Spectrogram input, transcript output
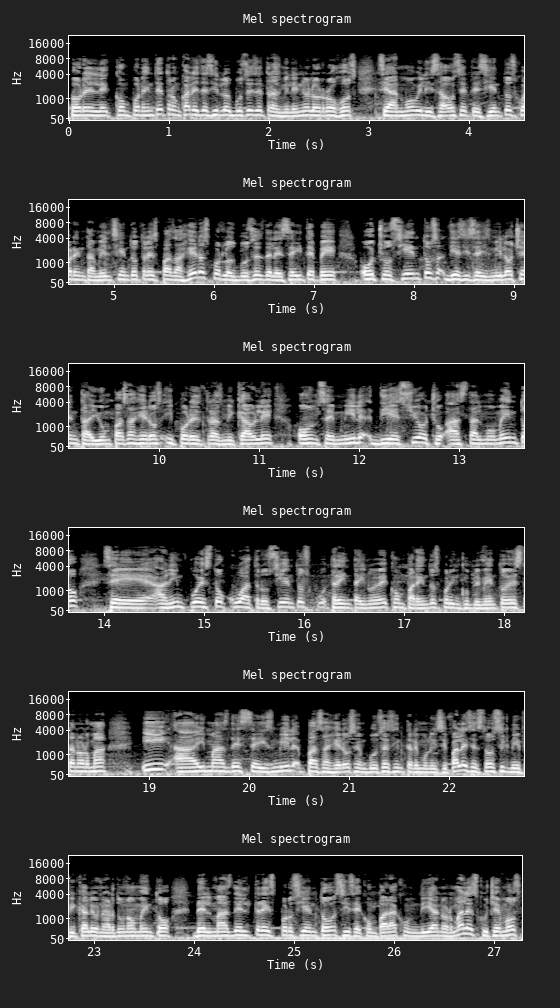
Por el componente troncal, es decir, los buses de Transmilenio Los Rojos, se han movilizado 740.103 pasajeros, por los buses del SITP 816.081 pasajeros y por el Transmicable 11.018. Hasta el momento se han impuesto 439 comparendos por incumplimiento de esta norma y hay más de 6 mil pasajeros en buses intermunicipales. Esto significa, Leonardo, un aumento del más del 3% si se compara con un día normal. Escuchemos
